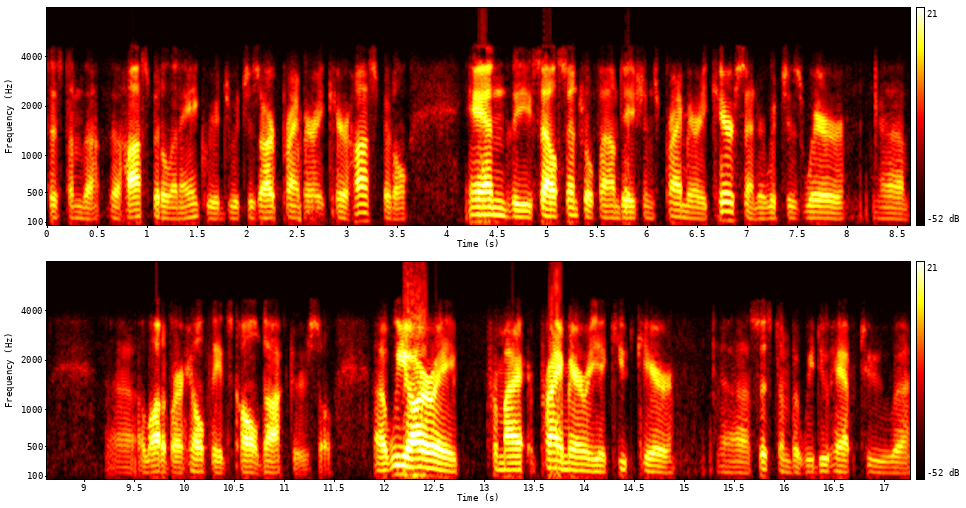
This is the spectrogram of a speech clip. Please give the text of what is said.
System, the, the hospital in Anchorage, which is our primary care hospital, and the South Central Foundation's primary care center, which is where uh, uh, a lot of our health aides call doctors. So uh, we are a primi- primary acute care uh, system, but we do have to uh,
